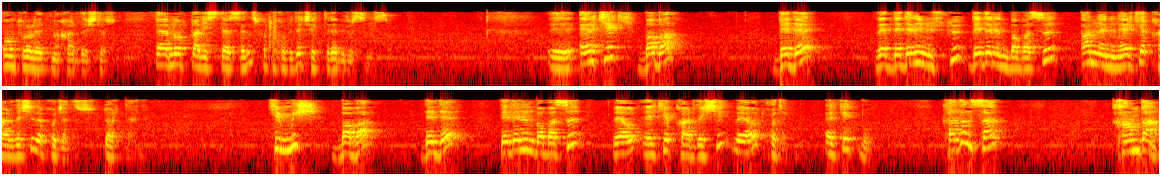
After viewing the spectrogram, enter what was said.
kontrol etme kardeşler. Eğer notlar isterseniz fotokopide çektirebilirsiniz. Ee, erkek, baba, dede ve dedenin üstü, dedenin babası, annenin erkek kardeşi ve kocadır. Dört tane. Kimmiş? Baba, dede, dedenin babası veyahut erkek kardeşi veyahut koca. Erkek bu. Kadınsa kandan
